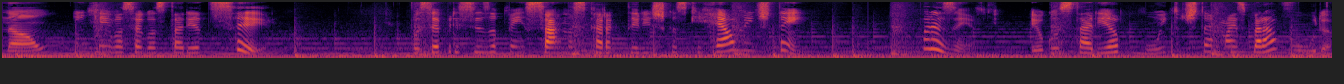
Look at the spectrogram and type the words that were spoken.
não em quem você gostaria de ser. Você precisa pensar nas características que realmente tem. Por exemplo, eu gostaria muito de ter mais bravura,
